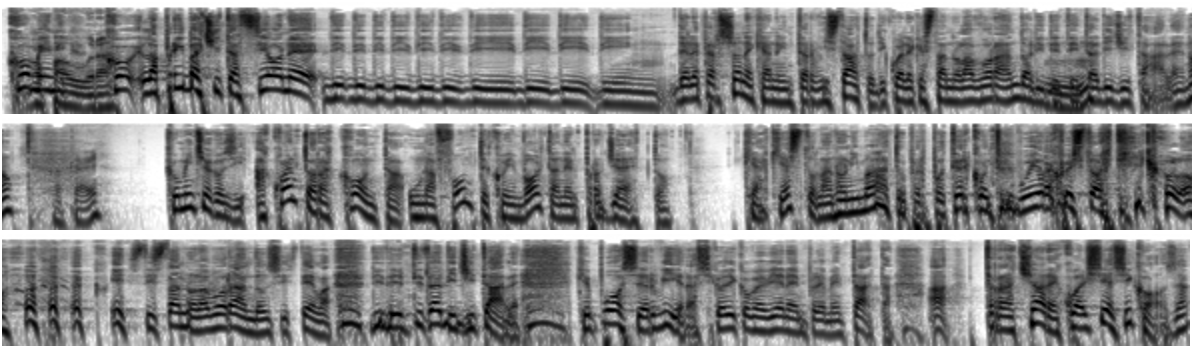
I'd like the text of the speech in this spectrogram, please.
Come in, co- la prima citazione di, di, di, delle persone che hanno intervistato, di quelle che stanno lavorando all'identità mm. digitale, no? Ok. Comincia così. A quanto racconta una fonte coinvolta nel progetto, che ha chiesto l'anonimato per poter contribuire a questo articolo. Questi stanno lavorando a un sistema di identità digitale che può servire, a seconda di come viene implementata, a tracciare qualsiasi cosa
